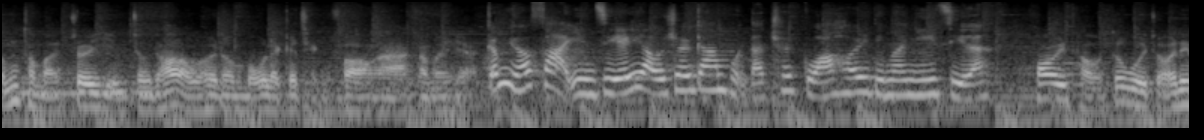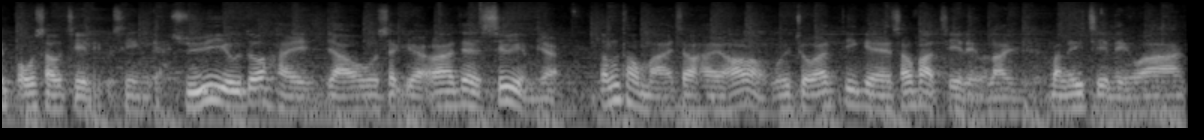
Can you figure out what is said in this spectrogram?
咁同埋最嚴重就可能會去到冇力嘅情況啊咁樣樣。咁如果發現自己有椎間盤突出嘅話，可以點樣醫治咧？開頭都會做一啲保守治療先嘅，主要都係有食藥啦，即係消炎藥。咁同埋就係可能會做一啲嘅手法治療，例如物理治療啊。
